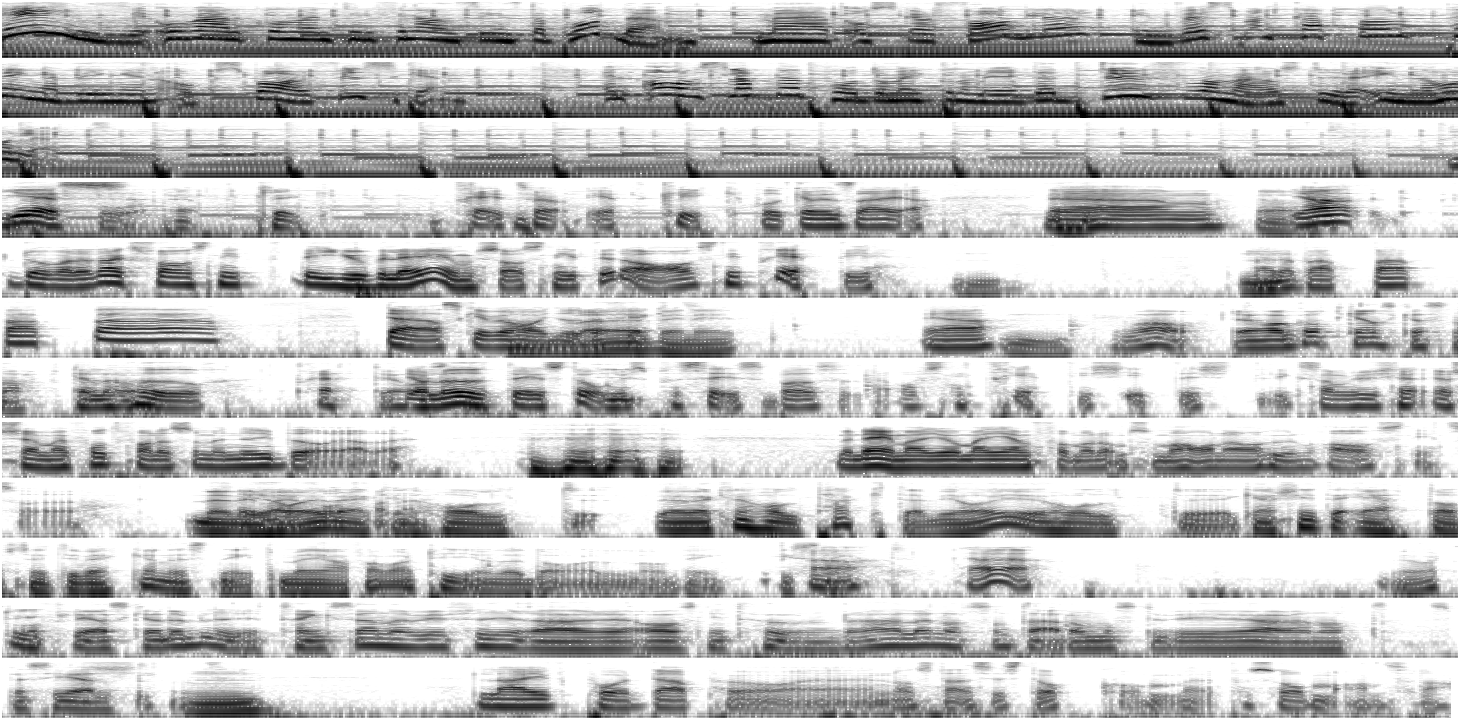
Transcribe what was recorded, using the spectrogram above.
Hej och välkommen till Finansinstapodden med Oskar Fagler, Investment Couple, Pengabingen och Sparfysiken. En avslappnad podd om ekonomi där du får vara med och styra innehållet. Yes, Två, ett, klick. 3, 2, 1 klick brukar vi säga. Mhm. Ehm, Ja. ja. då var det dags för avsnitt, det är jubileumsavsnitt idag, avsnitt 30. Mm. Ba, ba, ba. Där ska vi ha ljudeffekt. Ja, Mm. Wow, det har gått ganska snabbt. eller hur? 30 år Jag la ut det i stories precis, bara avsnitt 30, shit, det, liksom, jag känner- mig fortfarande som en nybörjare. Men det är man ju om man jämför med de som har några hundra avsnitt så... Men Så vi har ju verkligen hållit, vi har verkligen hållit takten. Vi har ju hållit, eh, kanske inte ett avsnitt i veckan i snitt, men i alla fall var tionde dag eller någonting i snitt. Ja. Ja, ja. Vi har varit Och fler ska det bli. Tänk sen när vi firar avsnitt 100 eller något sånt där. Då måste vi göra något speciellt. Shit. mm. Livepoddar på eh, någonstans i Stockholm eh, på sommaren sådär.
